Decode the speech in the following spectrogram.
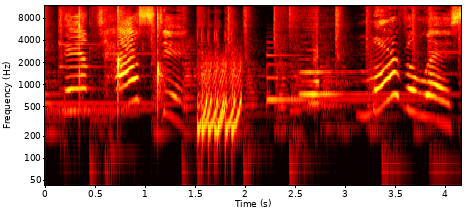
Fantastic! Marvelous!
